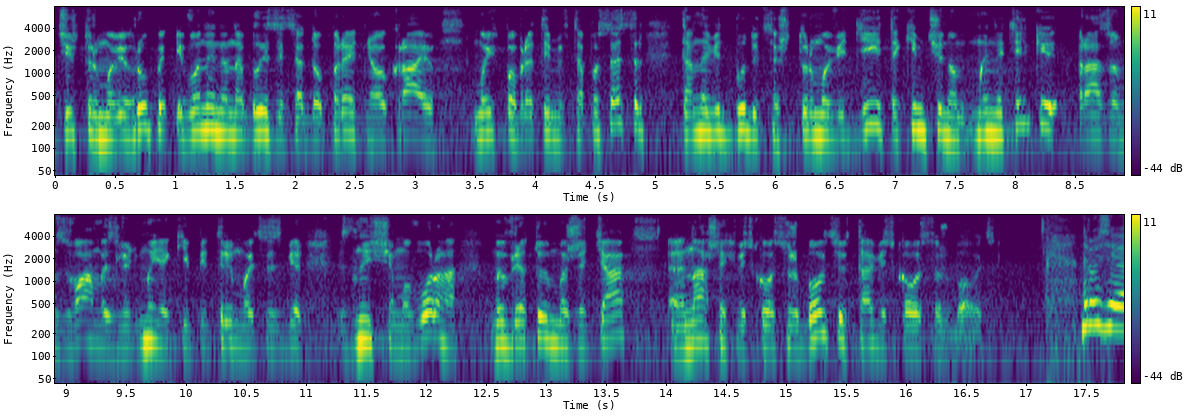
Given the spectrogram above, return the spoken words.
ці штурмові групи, і вони не наблизяться до переднього краю моїх побратимів та посестер, та не відбудуться штурмові дії. Таким чином, ми не тільки разом з вами, з людьми, які підтримують цей збір, знищимо ворога. Ми врятуємо життя е, наших військовослужбовців та військовослужбовців. Друзі,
